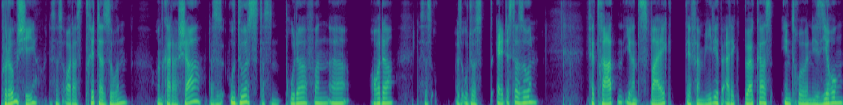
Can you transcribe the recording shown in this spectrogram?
Kurumshi, das ist Ordas dritter Sohn, und Karasha, das ist Udurs, das ist ein Bruder von äh, Orda, das ist also Udurs ältester Sohn, vertraten ihren Zweig der Familie bei Arik Börkers Intronisierung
